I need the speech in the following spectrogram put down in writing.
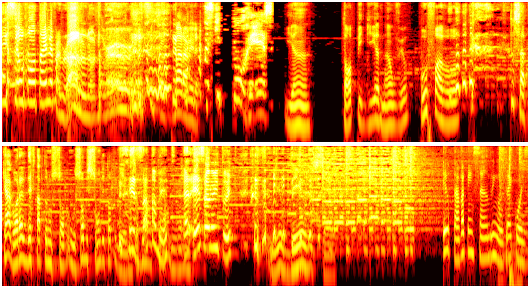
e se eu voltar, ele vai. Maravilha. Mas que porra é essa? Ian, top guia não, viu? Por favor. Tu sabe que agora ele deve estar botando um sob, um sob som de Top Gear. né? Exatamente. É, Esse era o intuito. Meu Deus do céu. Eu tava pensando em outra coisa.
